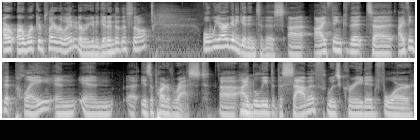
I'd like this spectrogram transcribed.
are, are work and play related? Are we going to get into this at all? Well, we are going to get into this. Uh, I think that uh, I think that play in in uh, is a part of rest. Uh, I believe that the Sabbath was created for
